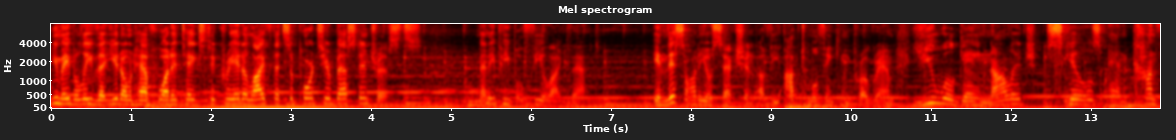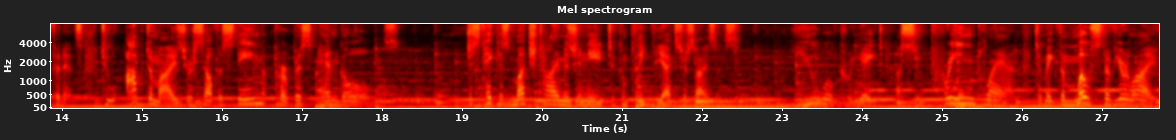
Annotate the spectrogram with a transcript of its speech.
You may believe that you don't have what it takes to create a life that supports your best interests. Many people feel like that. In this audio section of the Optimal Thinking program, you will gain knowledge, skills, and confidence to optimize your self esteem, purpose, and goals. Just take as much time as you need to complete the exercises. You will create a supreme plan to make the most of your life.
